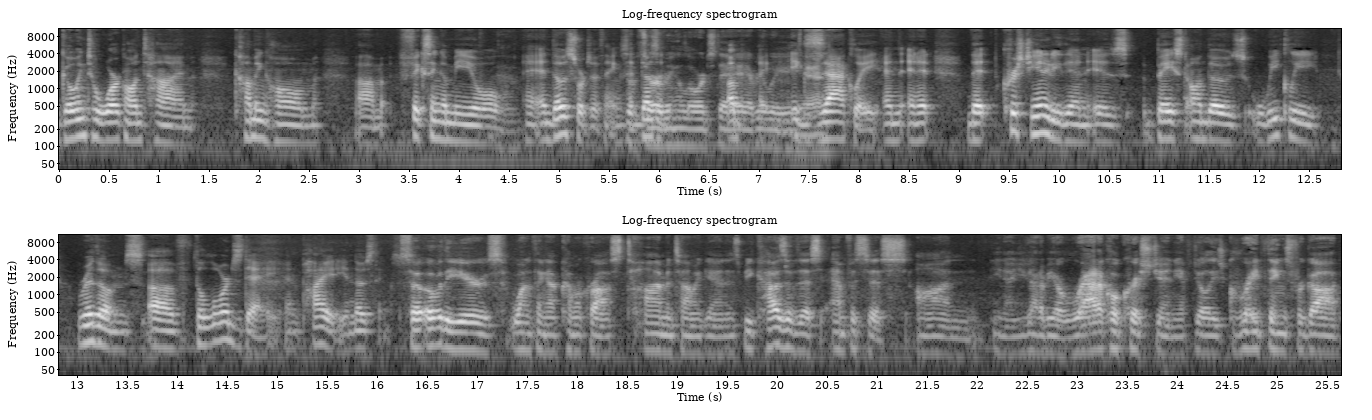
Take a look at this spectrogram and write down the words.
going to work on time, coming home, um, fixing a meal, and, and those sorts of things. It Observing doesn't a Lord's Day Ob- every week. Exactly, and and it that Christianity then is based on those weekly rhythms of the Lord's Day and piety and those things. So over the years, one thing I've come across time and time again is because of this emphasis on, you know, you got to be a radical Christian, you have to do all these great things for God.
